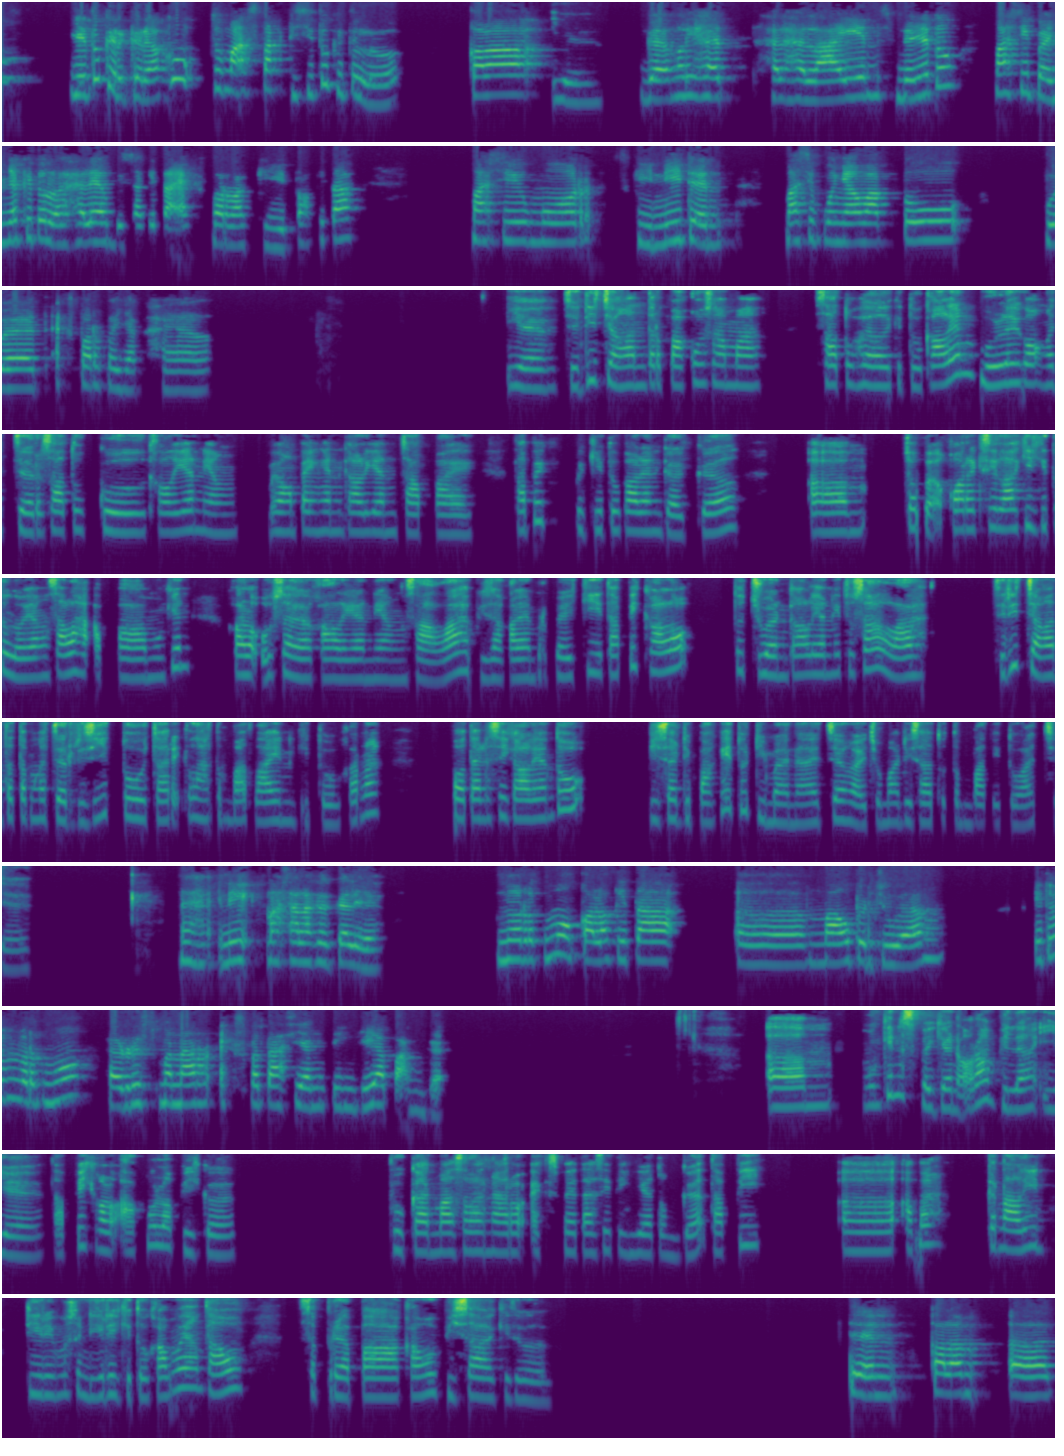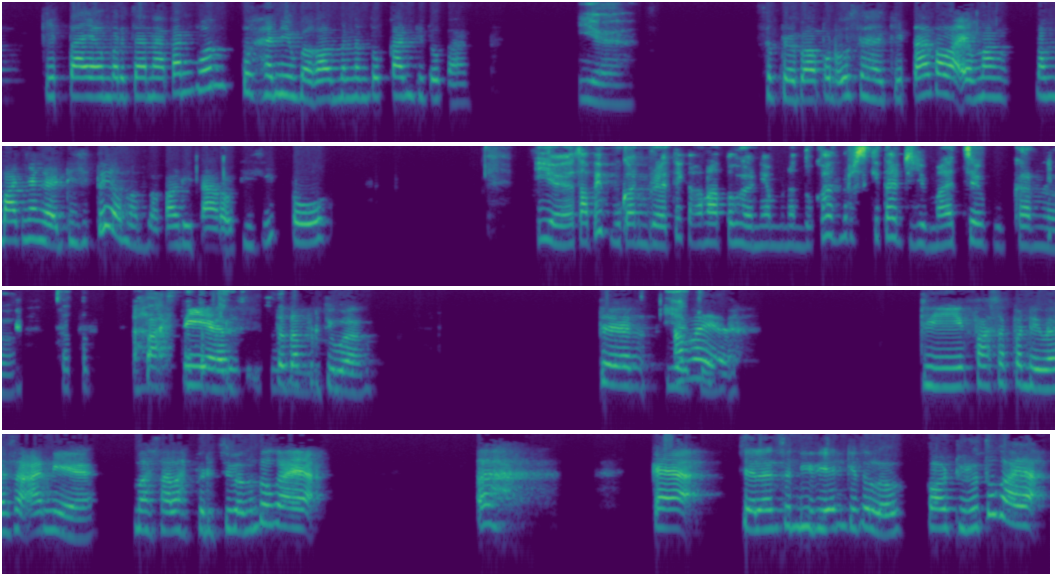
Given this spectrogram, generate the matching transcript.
ya itu gara-gara aku cuma stuck di situ gitu loh. Kalau Iya. nggak ngelihat hal-hal lain, sebenarnya tuh masih banyak gitu loh hal yang bisa kita eksplor lagi. Toh kita masih umur segini dan masih punya waktu buat ekspor banyak hal. Iya, jadi jangan terpaku sama satu hal gitu. Kalian boleh kok ngejar satu goal kalian yang memang pengen kalian capai. Tapi begitu kalian gagal, em, coba koreksi lagi gitu loh. Yang salah apa? Mungkin kalau usaha kalian yang salah bisa kalian perbaiki. Tapi kalau tujuan kalian itu salah, jadi jangan tetap ngejar di situ. Carilah tempat lain gitu. Karena potensi kalian tuh bisa dipakai itu di mana aja, nggak cuma di satu tempat itu aja. Nah, ini masalah gagal ya. Menurutmu kalau kita eh, mau berjuang, itu menurutmu harus menaruh ekspektasi yang tinggi apa enggak? Um, mungkin sebagian orang bilang iya, tapi kalau aku lebih ke bukan masalah naruh ekspektasi tinggi atau enggak, tapi uh, apa kenali dirimu sendiri gitu. Kamu yang tahu seberapa kamu bisa gitu. Dan kalau uh, kita yang merencanakan pun Tuhan yang bakal menentukan gitu kan. Iya. Seberapa pun usaha kita, kalau emang tempatnya nggak di situ ya bakal ditaruh di situ. Iya, tapi bukan berarti karena Tuhan yang menentukan terus kita diem aja, bukan loh. Tetap pasti tetap ya, harus tetap berjuang. Dan iya, apa ya? Di fase pendewasaan ya, masalah berjuang tuh kayak eh uh, kayak jalan sendirian gitu loh. Kalau dulu tuh kayak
